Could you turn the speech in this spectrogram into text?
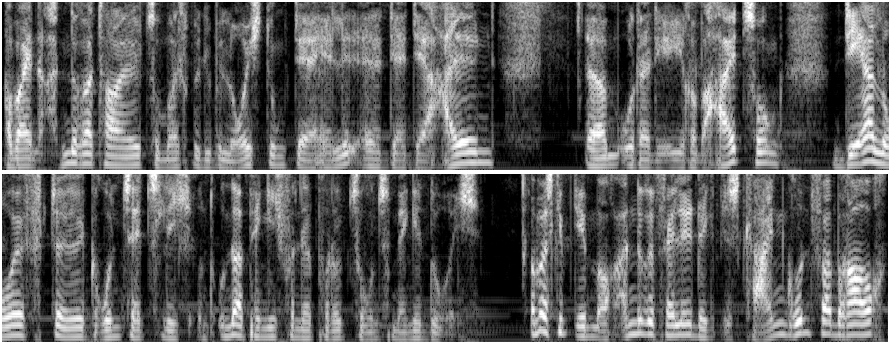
aber ein anderer Teil, zum Beispiel die Beleuchtung der, Helle, äh, der, der Hallen ähm, oder die, ihre Beheizung, der läuft äh, grundsätzlich und unabhängig von der Produktionsmenge durch. Aber es gibt eben auch andere Fälle, da gibt es keinen Grundverbrauch.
